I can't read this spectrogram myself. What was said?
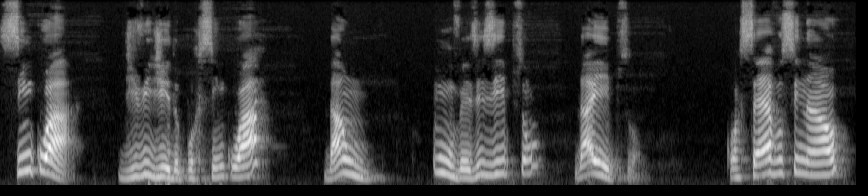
5A dividido por 5A dá 1. 1 vezes y dá y. Conserva o sinal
